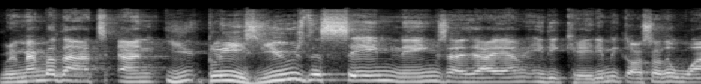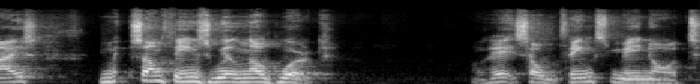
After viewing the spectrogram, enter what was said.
Remember that and you, please use the same names as I am indicating because otherwise some things will not work. Okay, so things may not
